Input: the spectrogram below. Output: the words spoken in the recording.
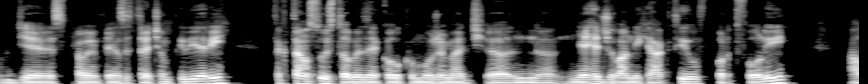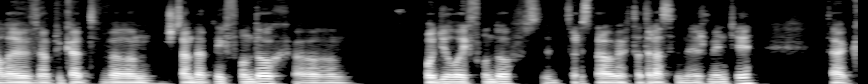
kde spravujeme peniaze v treťom pilieri, tak tam sú isté obmedzenia, koľko môže mať nehedžovaných aktív v portfólii ale napríklad v štandardných fondoch, v podielových fondoch, ktoré spravujeme v Tatra managemente, tak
